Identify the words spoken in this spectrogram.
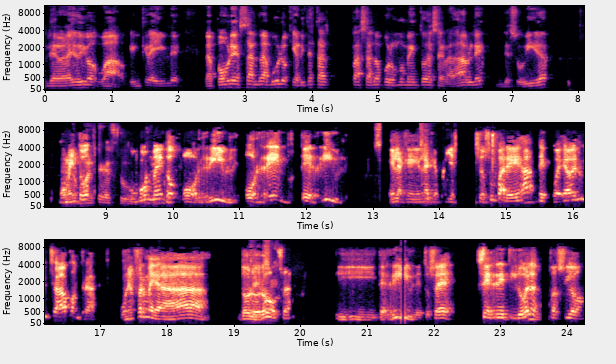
de verdad yo digo, wow, qué increíble. La pobre Sandra Bullock que ahorita está pasando por un momento desagradable de su vida. Momento, Un momento horrible, horrendo, terrible, en la que, en la que falleció su pareja después de haber luchado contra una enfermedad dolorosa y terrible. Entonces, se retiró de la actuación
